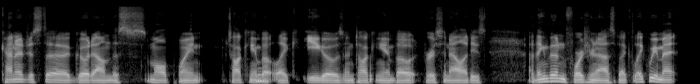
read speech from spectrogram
kind of just to go down this small point, talking mm-hmm. about like egos and talking about personalities, I think the unfortunate aspect, like we met,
